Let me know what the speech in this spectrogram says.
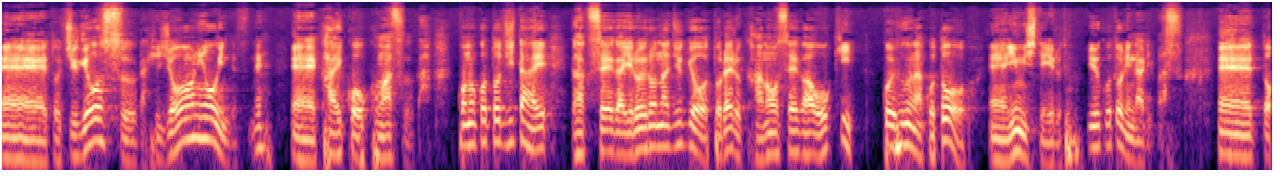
えーと、授業数が非常に多いんですね、えー、開講コマ数がこのこと自体学生がいろいろな授業を取れる可能性が大きいこういうふうなことを、えー、意味しているということになります。えー、っと、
